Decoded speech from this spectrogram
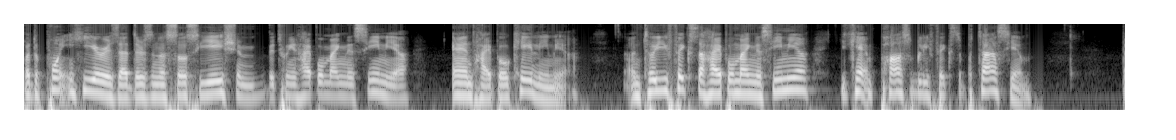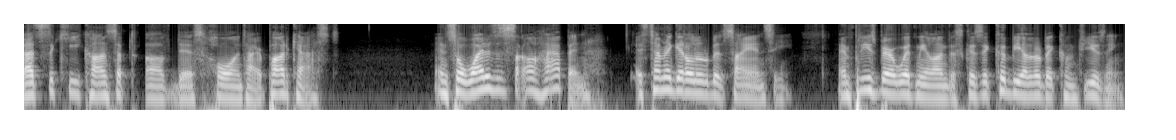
But the point here is that there's an association between hypomagnesemia and hypokalemia. Until you fix the hypomagnesemia, you can't possibly fix the potassium. That's the key concept of this whole entire podcast. And so, why does this all happen? It's time to get a little bit sciency. And please bear with me along this because it could be a little bit confusing.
